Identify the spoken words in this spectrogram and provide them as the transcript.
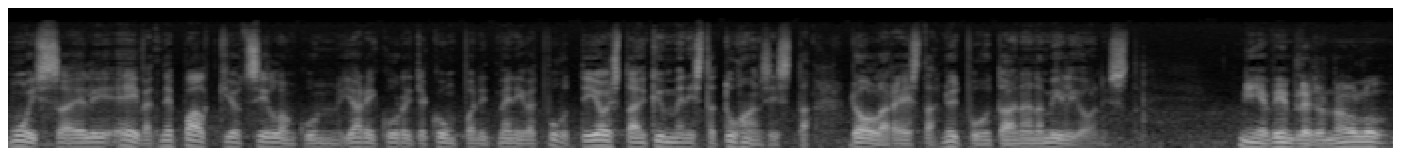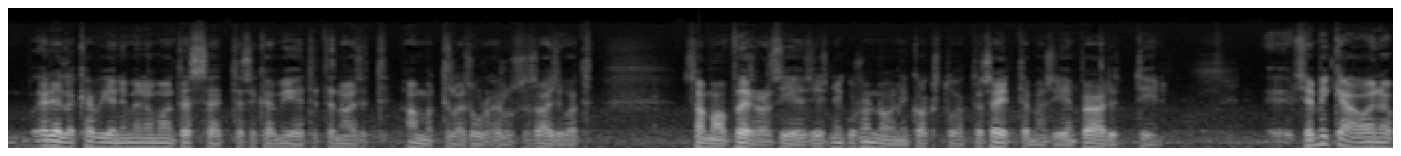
muissa. Eli eivät ne palkkiot silloin, kun Jari Kurit ja kumppanit menivät, puhuttiin joistain kymmenistä tuhansista dollareista, nyt puhutaan aina miljoonista. Niin ja Wimbledon on ollut edelläkävijä nimenomaan tässä, että sekä miehet että naiset ammattilaisurheilussa saisivat saman verran siihen. Siis niin kuin sanoin, niin 2007 siihen päädyttiin. Se, mikä aina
